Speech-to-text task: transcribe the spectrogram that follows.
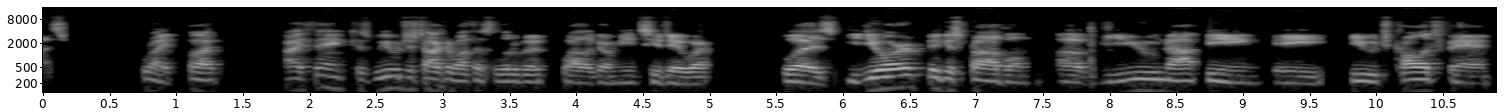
lies. Right, but I think because we were just talking about this a little bit while ago, me and CJ were was your biggest problem of you not being a huge college fan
